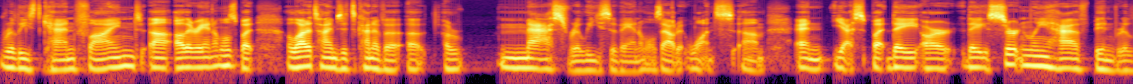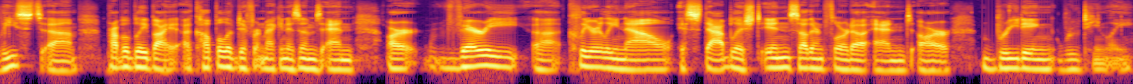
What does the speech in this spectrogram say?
released can find uh, other animals, but a lot of times it's kind of a, a, a mass release of animals out at once. Um, and yes, but they are they certainly have been released, um, probably by a couple of different mechanisms, and are very uh, clearly now established in southern Florida and are breeding routinely.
